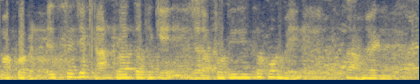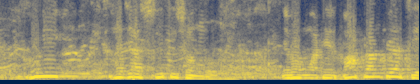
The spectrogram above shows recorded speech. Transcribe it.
মাফ করবেন, স্টেজের ডান প্রান্ত থেকে যারা প্রতিনিধিত্ব করবে, তারা হলেন ঘুনি খাজা স্মৃতি সংঘ। এবং মাঠের বাঁ প্রান্তে আছে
